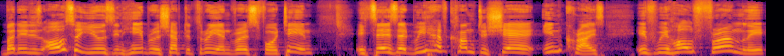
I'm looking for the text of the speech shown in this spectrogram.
But it is also used in Hebrews chapter 3 and verse 14. It says that we have come to share in Christ if we hold firmly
